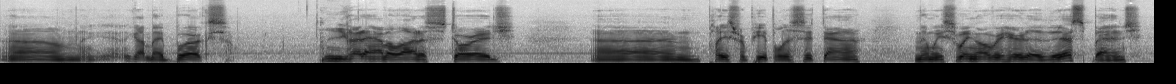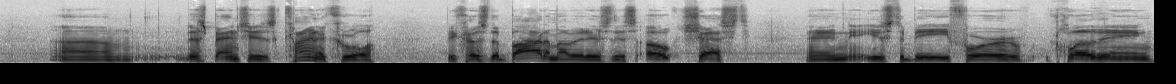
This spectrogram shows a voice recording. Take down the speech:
Um, I got my books. You got to have a lot of storage, uh, place for people to sit down. And then we swing over here to this bench. Um, this bench is kind of cool because the bottom of it is this oak chest and it used to be for clothing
